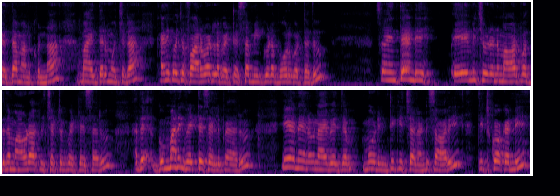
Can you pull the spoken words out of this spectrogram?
చేద్దాం అనుకున్నా మా ఇద్దరు ముచ్చట. కానీ కొంచెం ఫార్వర్డ్లో పెట్టేస్తా మీకు కూడా బోర్ కొట్టదు. సో ఇంతే అండి. ఏమి చూడండి మా వారు పొద్దున మామిడాకులు చెట్టుకు పెట్టేశారు. అదే గుమ్మానికి పెట్టేసి వెళ్ళిపోయారు. ఇక నేను నైవేద్యం మూడింటికి ఇచ్చానండి. సారీ తిట్టుకోకండి.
